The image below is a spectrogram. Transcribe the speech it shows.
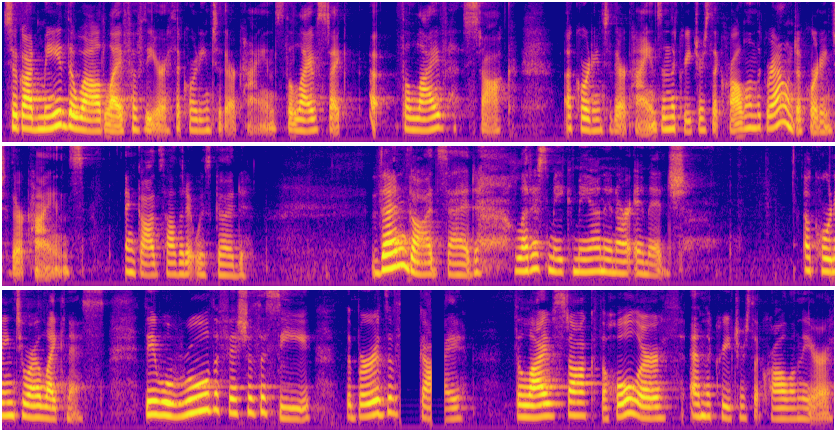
So God made the wildlife of the earth according to their kinds, the livestock, uh, the livestock according to their kinds, and the creatures that crawl on the ground according to their kinds. And God saw that it was good. Then God said, Let us make man in our image, according to our likeness they will rule the fish of the sea, the birds of the sky, the livestock, the whole earth, and the creatures that crawl on the earth.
